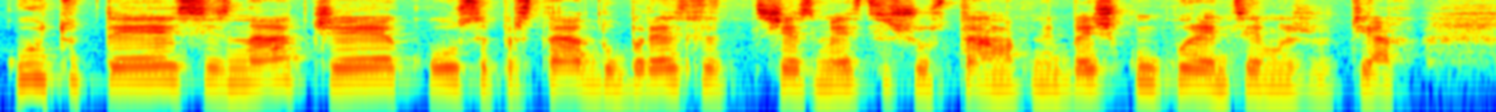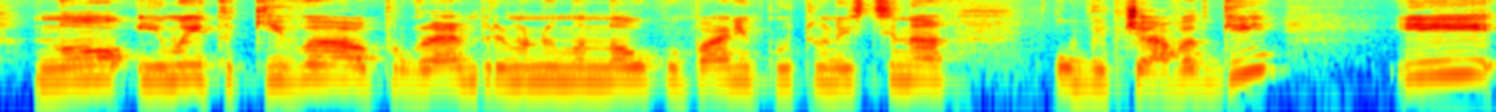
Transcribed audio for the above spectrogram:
които те си знаят, че ако се представят добре, след 6 месеца ще останат. Не беше конкуренция между тях. Но има и такива програми, примерно има много компании, които наистина обучават ги и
